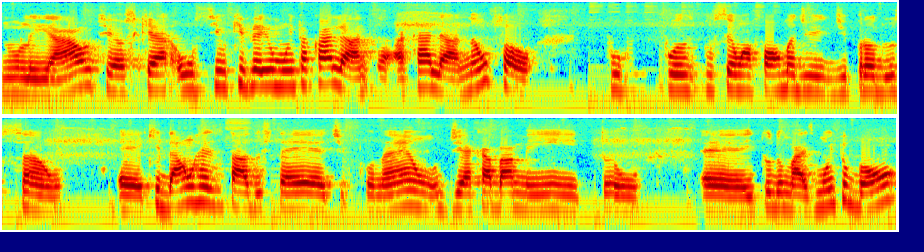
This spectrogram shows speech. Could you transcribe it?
no layout, eu acho que a, o Silk veio muito a calhar, a calhar não só por, por, por ser uma forma de, de produção é, que dá um resultado estético, né, um, de acabamento, é, e tudo mais, muito bom,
